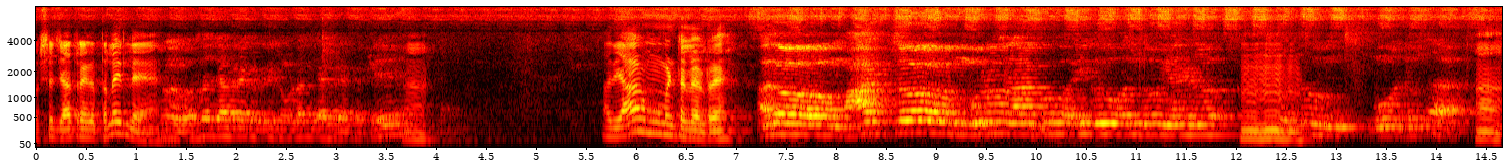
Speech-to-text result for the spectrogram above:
ವರ್ಷ ಜಾತ್ರೆ ಆಗುತ್ತಲ್ಲ ಇಲ್ಲೇ? ವರ್ಷ ಜಾತ್ರೆ ನೋಡೋಕೆ ಜಾತ್ರೆ ಆಗತ್ತಿ. ಹಾಂ. ಅದು ಯಾವ ಮೂಮೆಂಟಲ್ಲಿ ಹೇಳ್ರಿ? ಅದು ಮಾರ್ಚ್ ಮೂರು ನಾಲ್ಕು ಐದು ಒಂದು ಎರಡು ಹ್ಞೂ ಹ್ಞೂ ಹ್ಞೂ ಒಂದು ಮೂರು ದಿವಸ. ಹಾಂ.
